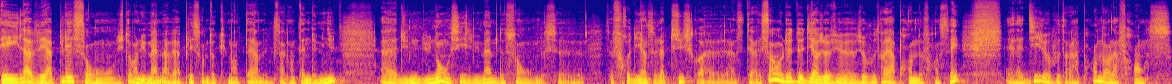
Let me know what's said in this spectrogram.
Et il avait appelé son, justement lui-même avait appelé son documentaire d'une cinquantaine de minutes, euh, du, du nom aussi lui-même de son, de ce, ce freudien, ce lapsus, quoi, euh, intéressant. Au lieu de dire je, veux- je voudrais apprendre le français, elle a dit je voudrais apprendre la France.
